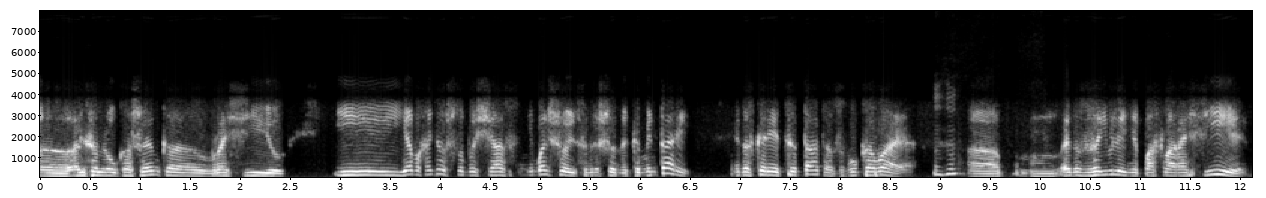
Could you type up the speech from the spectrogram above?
э, Александра Лукашенко в Россию. И я бы хотел, чтобы сейчас небольшой совершенно комментарий, это скорее цитата звуковая. М, Это заявление посла России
